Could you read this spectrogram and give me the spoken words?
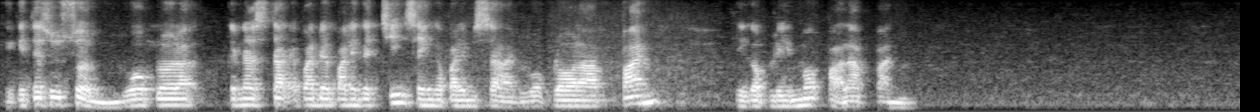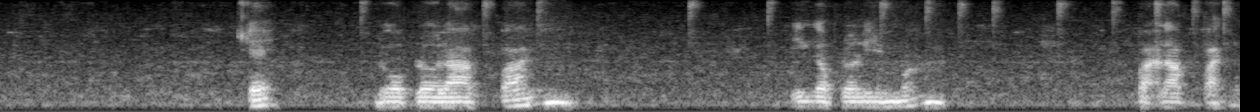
okay. Kita susun 20 kena start daripada paling kecil sehingga paling besar. 28, 35, 48. Okay. 28, 35 48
